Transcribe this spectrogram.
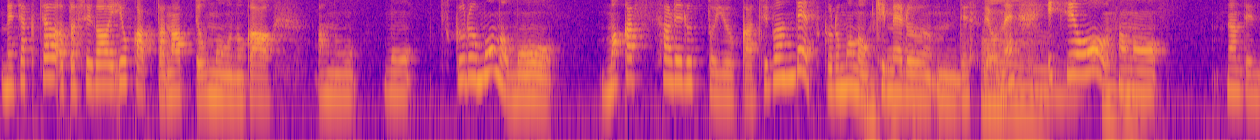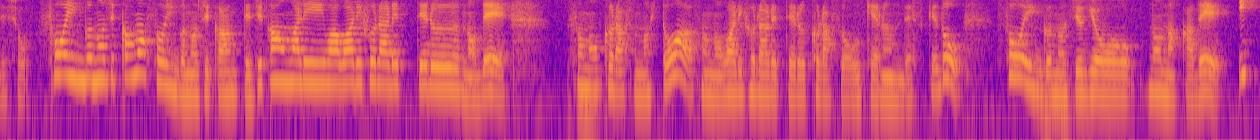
めちゃくちゃ私が良かったなって思うのがあのもう作るものも任されるというか自分で作るものを決めるんですよね。うん一うん応その、なんて言うんでしょう。ソーイングの時間はソーイングの時間って時間割は割り振られてるのでそのクラスの人はその割り振られてるクラスを受けるんですけどソーイングの授業の中で一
